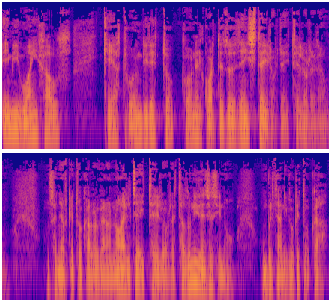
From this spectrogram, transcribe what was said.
Amy Winehouse, que actuó en directo con el cuarteto de James Taylor. James Taylor era un, un señor que toca el órgano, no el James Taylor estadounidense, sino un británico que toca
